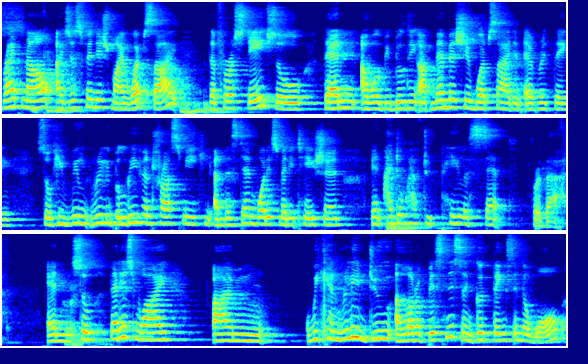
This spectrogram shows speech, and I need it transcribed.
Right now, I just finished my website, mm-hmm. the first stage. So then I will be building up membership website and everything. So he will really believe and trust me. He understand what is meditation, and I don't have to pay a cent for that. And right. so that is why um, we can really do a lot of business and good things in the world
